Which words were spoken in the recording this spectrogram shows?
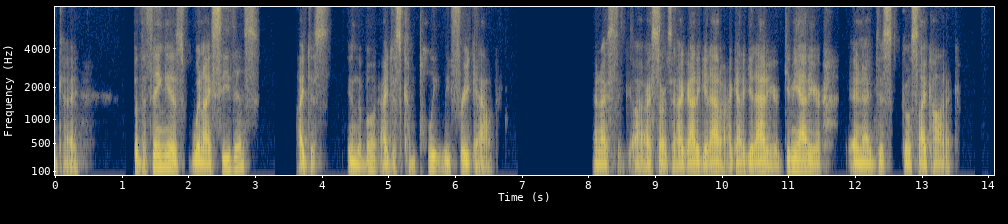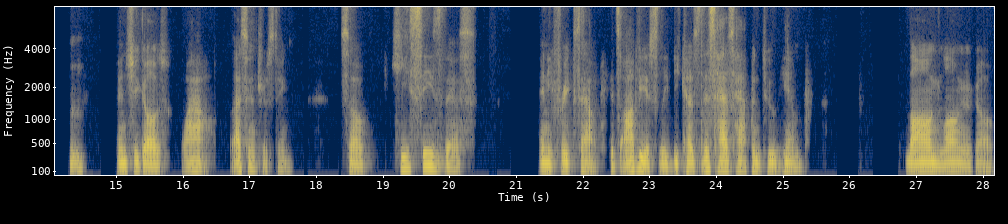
Okay. But the thing is, when I see this, I just, in the book, I just completely freak out. And I, I start saying, I got to get out of I got to get out of here. Get me out of here. And I just go psychotic. Hmm. And she goes, Wow, that's interesting. So he sees this and he freaks out. It's obviously because this has happened to him long, long ago.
